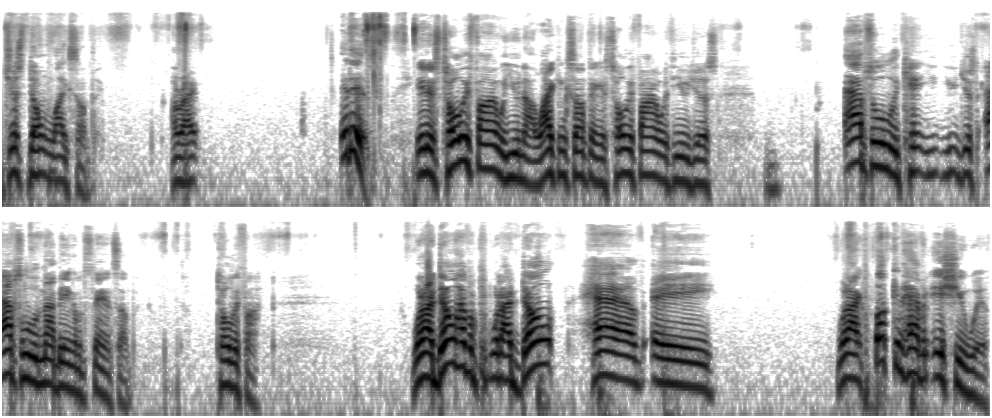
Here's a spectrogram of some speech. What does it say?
just don't like something. All right? It is. It is totally fine with you not liking something. It's totally fine with you just absolutely can't you just absolutely not being able to stand something. Totally fine. What I don't have a what I don't have a what I fucking have an issue with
